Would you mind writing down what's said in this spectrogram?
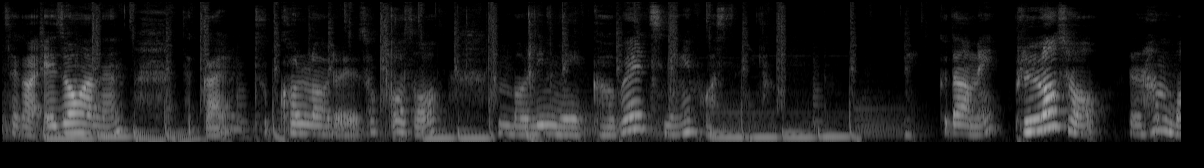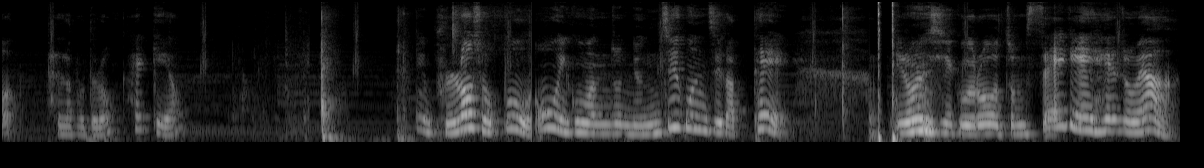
제가 애정하는 색깔 두 컬러를 섞어서 한번 립 메이크업을 진행해 보았습니다. 그 다음에 블러셔를 한번 발라보도록 할게요. 이 블러셔도 어 이거 완전 연지곤지 같아 이런 식으로 좀 세게 해줘야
